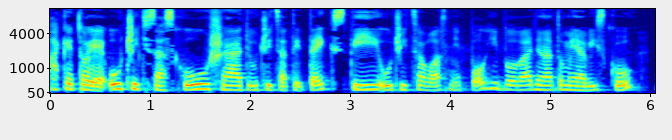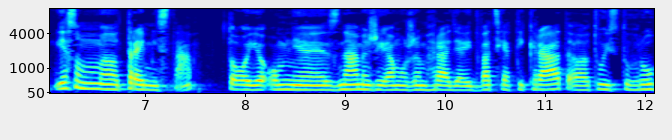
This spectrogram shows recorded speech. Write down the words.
Aké to je učiť sa skúšať, učiť sa tie texty, učiť sa vlastne pohybovať na tom javisku? Ja som uh, trémista, to je o mne známe, že ja môžem hrať aj 20 krát e, tú istú hru,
